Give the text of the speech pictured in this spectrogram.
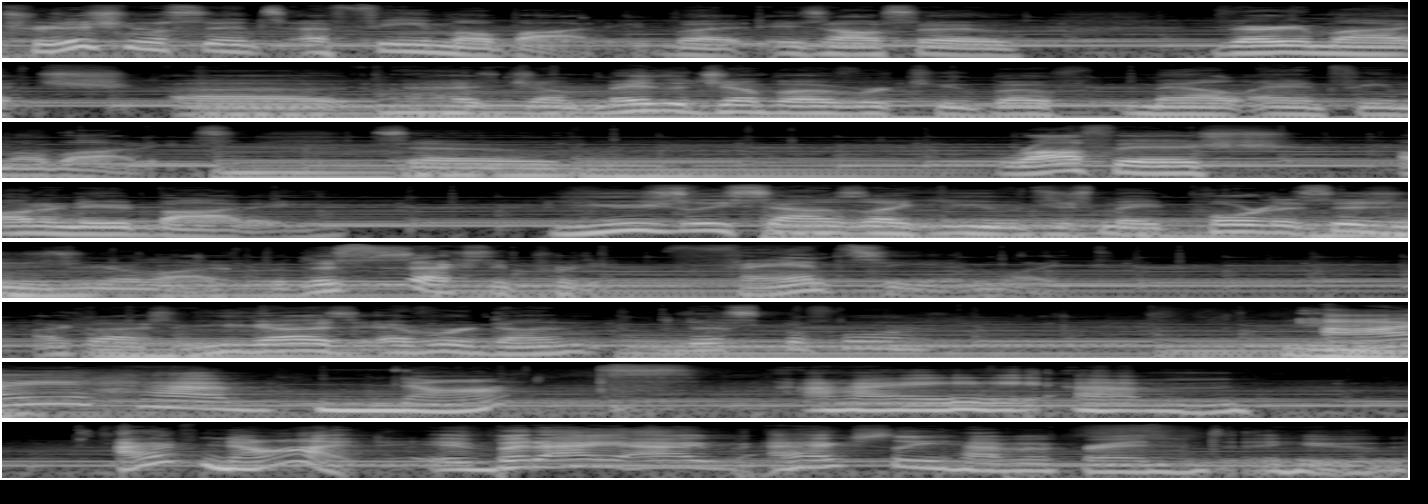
traditional sense, a female body, but it's also very much uh, has jumped made the jump over to both male and female bodies. So raw fish on a nude body usually sounds like you've just made poor decisions in your life, but this is actually pretty fancy and like high class. Have you guys ever done this before? Yeah. I have not. I um, I have not. But I I, I actually have a friend who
